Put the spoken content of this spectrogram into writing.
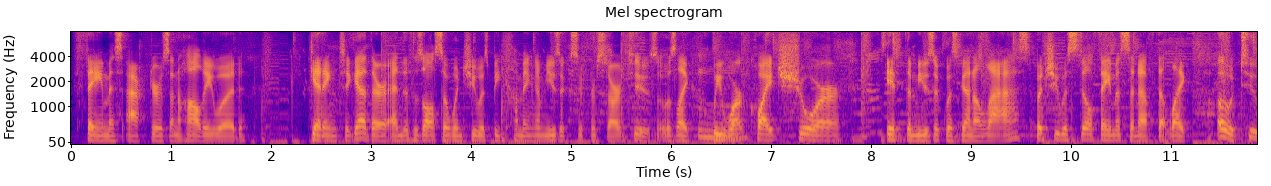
famous actors in Hollywood getting together and this was also when she was becoming a music superstar too. So it was like we mm-hmm. weren't quite sure if the music was going to last but she was still famous enough that like oh two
